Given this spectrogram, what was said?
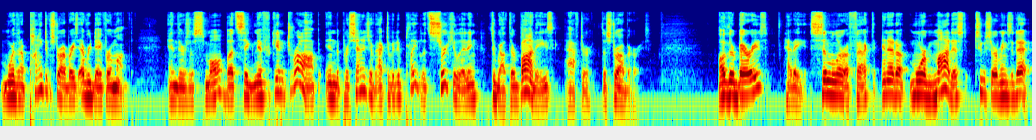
more than a pint of strawberries every day for a month and there's a small but significant drop in the percentage of activated platelets circulating throughout their bodies after the strawberries. Other berries had a similar effect, and at a more modest two servings a day.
